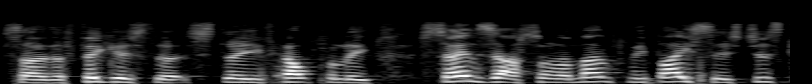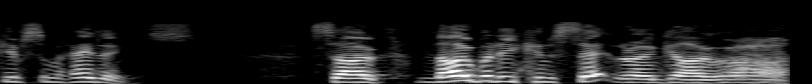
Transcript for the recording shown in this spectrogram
So the figures that Steve helpfully sends us on a monthly basis just give some headings. So nobody can sit there and go, oh,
